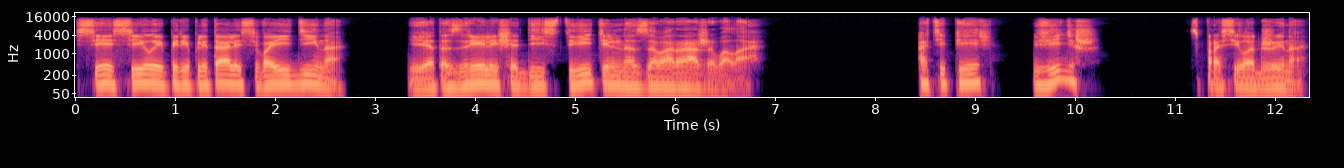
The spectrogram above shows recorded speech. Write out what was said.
все силы переплетались воедино, и это зрелище действительно завораживало. «А теперь видишь?» — спросила Джина.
